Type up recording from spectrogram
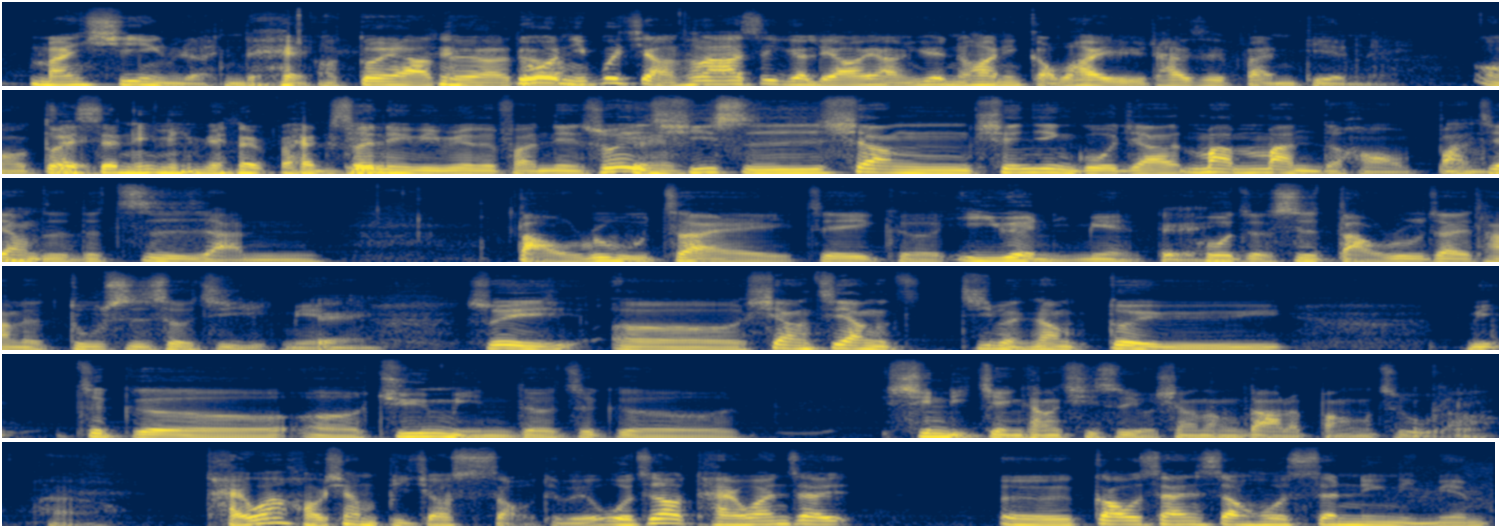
蛮吸引人的。哦，对啊，对啊。如果你不讲说它是一个疗养院的话，你搞不好以为它是饭店呢。哦，对，森林里面的饭店，森林里面的饭店。所以其实像先进国家，慢慢的哈，把这样子的自然。导入在这个医院里面，或者是导入在它的都市设计里面，所以呃，像这样基本上对于民这个呃居民的这个心理健康，其实有相当大的帮助了。Okay. 台湾好像比较少，对不对？我知道台湾在呃高山上或森林里面。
